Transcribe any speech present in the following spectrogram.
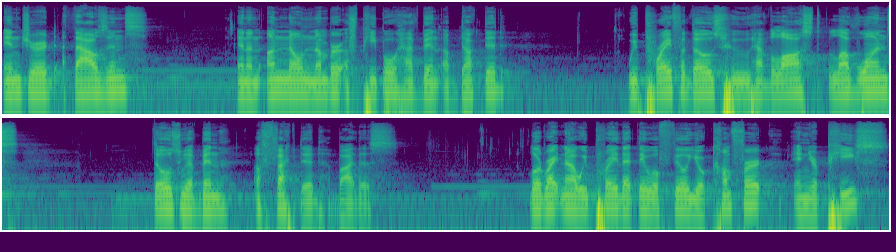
injured thousands, and an unknown number of people have been abducted. We pray for those who have lost loved ones, those who have been affected by this. Lord, right now we pray that they will feel your comfort and your peace.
